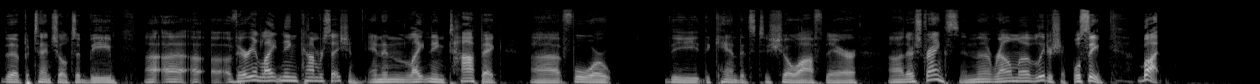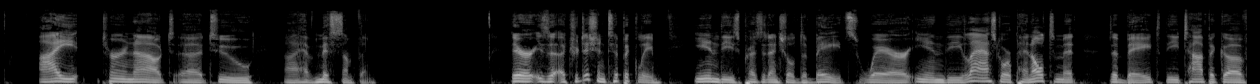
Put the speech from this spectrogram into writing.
the potential to be a, a, a very enlightening conversation, an enlightening topic uh, for the the candidates to show off their uh, their strengths in the realm of leadership. We'll see. But I turn out uh, to uh, have missed something. There is a, tradition typically in these presidential debates where, in the last or penultimate debate, the topic of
